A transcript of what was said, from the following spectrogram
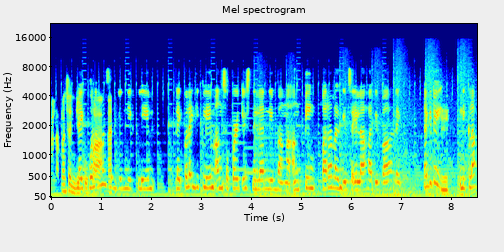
wala man sa Like, wala man sa ni-claim like wala gi-claim ang supporters nila ni ba nga? Ang pink para ra gid sa ilaha di ba? Like like ito Mm. ni clap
